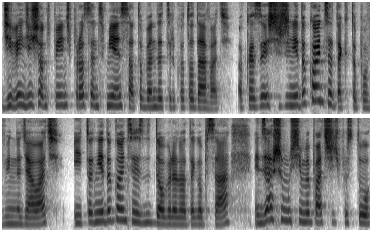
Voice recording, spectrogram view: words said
95% mięsa to będę tylko to dawać. Okazuje się, że nie do końca tak to powinno działać i to nie do końca jest dobre dla tego psa, więc zawsze musimy patrzeć po prostu,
